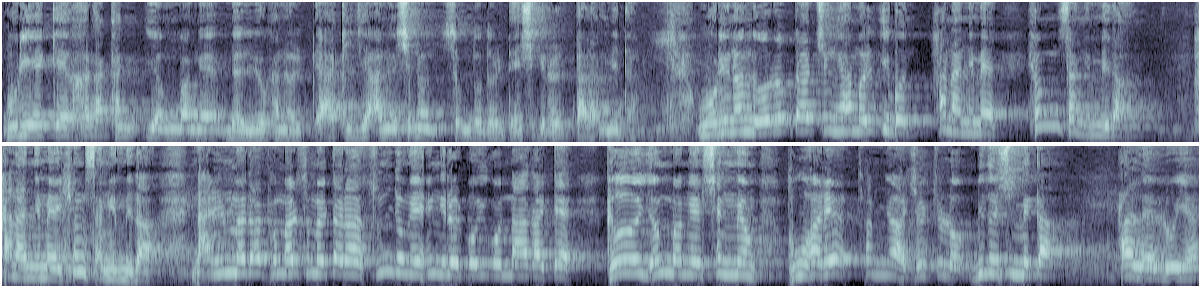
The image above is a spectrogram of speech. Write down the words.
우리에게 허락한 영광의 멸류관을 빼앗기지 않으시는 성도들 되시기를 바랍니다. 우리는 어렵다 칭함을 입은 하나님의 형상입니다 하나님의 형상입니다. 날마다 그 말씀을 따라 순종의 행위를 보이고 나아갈 때 그 영광의 생명 부활에 참여하실 줄로 믿으십니까? 할렐루야.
